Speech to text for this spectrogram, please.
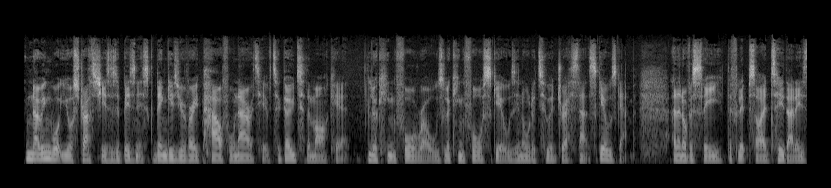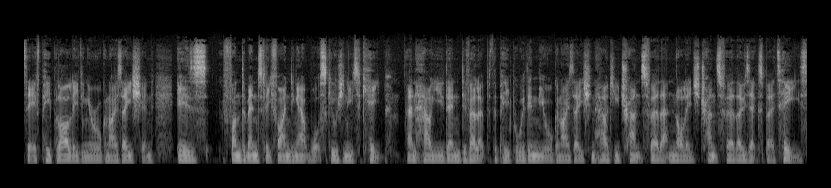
knowing what your strategy is as a business then gives you a very powerful narrative to go to the market looking for roles, looking for skills in order to address that skills gap. And then obviously the flip side to that is that if people are leaving your organization is fundamentally finding out what skills you need to keep and how you then develop the people within the organization. How do you transfer that knowledge, transfer those expertise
